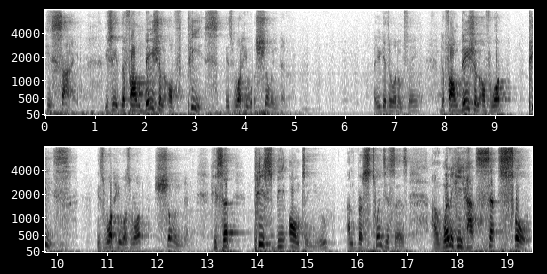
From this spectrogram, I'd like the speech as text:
His side. You see, the foundation of peace is what he was showing them. Are you getting what I'm saying? The foundation of what? Peace is what he was what? Showing them. He said, Peace be unto you. And verse 20 says, And when he had said so,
